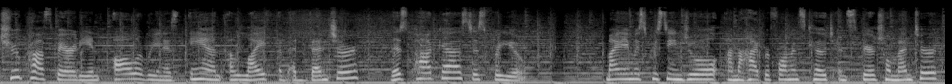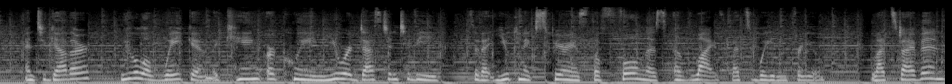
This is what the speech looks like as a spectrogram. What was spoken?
true prosperity in all arenas, and a life of adventure, this podcast is for you. My name is Christine Jewell. I'm a high performance coach and spiritual mentor, and together we will awaken the king or queen you are destined to be so that you can experience the fullness of life that's waiting for you. Let's dive in.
